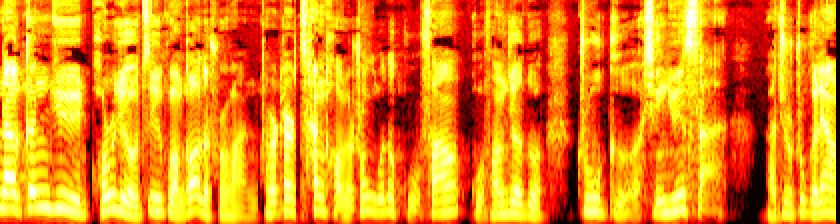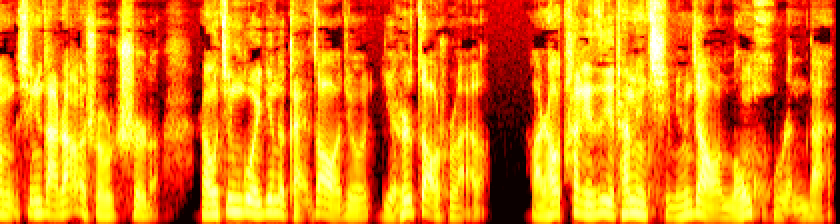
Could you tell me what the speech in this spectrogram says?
那根据侯书举自己广告的说法，他说他是参考了中国的古方，古方叫做诸葛行军散啊，就是诸葛亮行军打仗的时候吃的。然后经过一定的改造，就也是造出来了啊。然后他给自己产品起名叫龙虎人丹。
